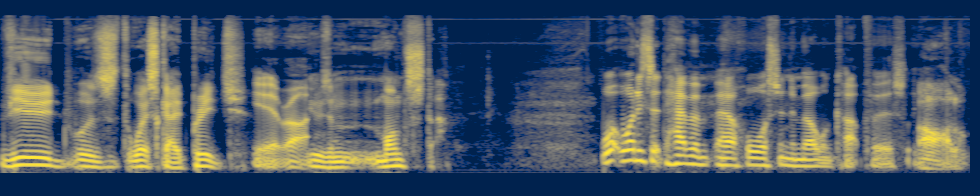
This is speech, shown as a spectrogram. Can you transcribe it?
Viewed was the Westgate Bridge. Yeah, right. He was a monster. What what is it to have a, a horse in the Melbourne Cup? Firstly, Oh, look,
